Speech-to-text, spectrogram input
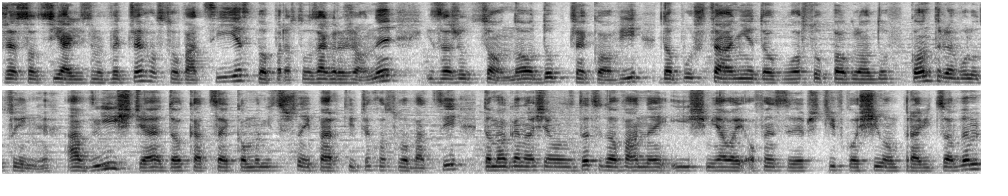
że socjalizm w Czechosłowacji jest po prostu zagrożony i zarzucono Dubczekowi dopuszczanie do głosu poglądów kontrrewolucyjnych, a w do KC Komunistycznej Partii Czechosłowacji domagano się zdecydowanej i śmiałej ofensywy przeciwko siłom prawicowym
